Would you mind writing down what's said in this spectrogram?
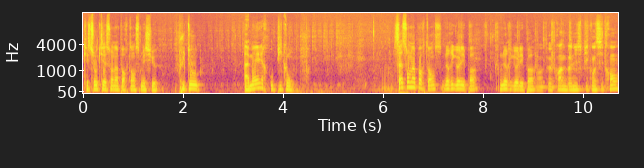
Question qui a son importance, messieurs. Plutôt amer ou picon? Ça a son importance, ne rigolez pas. Ne rigolez pas. On peut prendre bonus picon citron.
